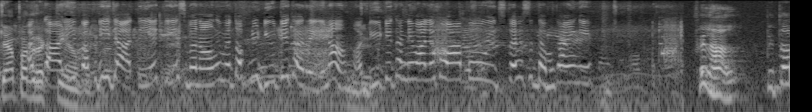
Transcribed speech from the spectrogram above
क्या पद रखती हैं पकड़ी जाती है केस बनाऊँगी मैं तो अपनी ड्यूटी कर रही हूँ ना। और ड्यूटी करने वाले को आप इस तरह से धमकाएँगे। फ़िलहाल पिता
